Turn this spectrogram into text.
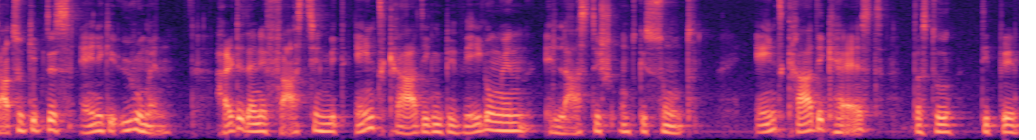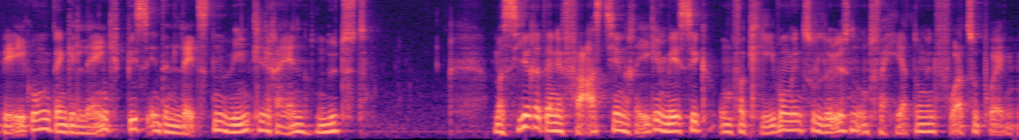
Dazu gibt es einige Übungen. Halte deine Faszien mit endgradigen Bewegungen elastisch und gesund. Endgradig heißt, dass du die Bewegung, dein Gelenk bis in den letzten Winkel rein nützt. Massiere deine Faszien regelmäßig, um Verklebungen zu lösen und Verhärtungen vorzubeugen.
